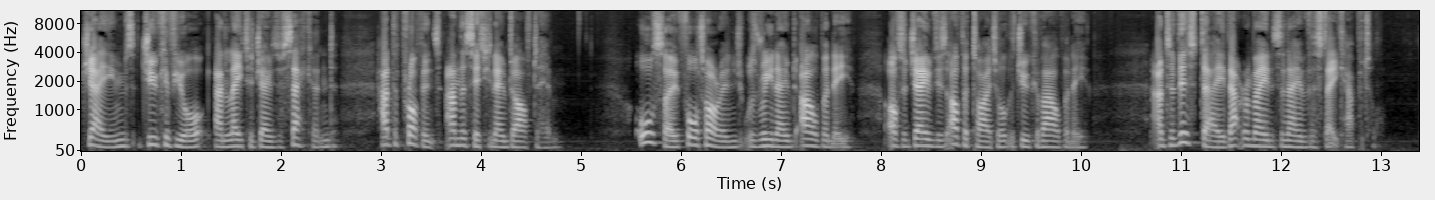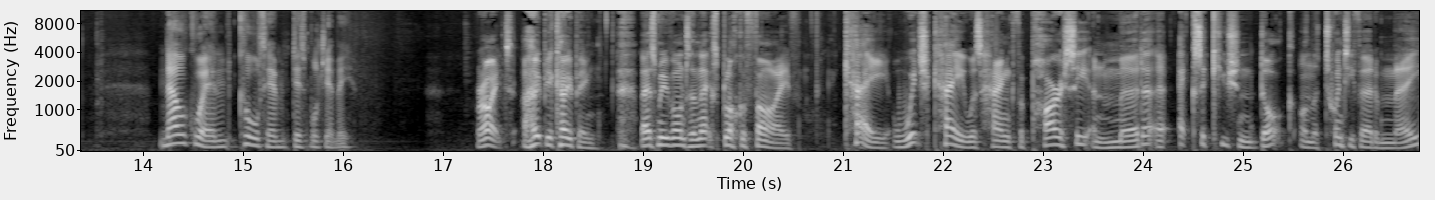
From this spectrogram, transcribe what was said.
James, Duke of York, and later James II, had the province and the city named after him. Also, Fort Orange was renamed Albany, after James's other title, the Duke of Albany, and to this day that remains the name of the state capital. Nell Gwyn called him Dismal Jimmy. Right, I hope you're coping. Let's move on to the next block of five. K, which K was hanged for piracy and murder at Execution Dock on the 23rd of May,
